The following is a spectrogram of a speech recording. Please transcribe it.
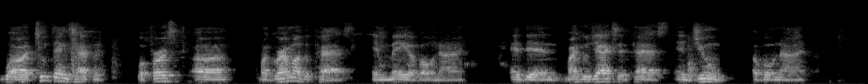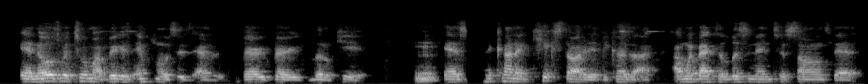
well, two things happened. Well, first, uh, my grandmother passed in May of 09, and then Michael Jackson passed in June of 09 and those were two of my biggest influences as a very very little kid Mm. and so it kind of kick-started it because I, I went back to listening to songs that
